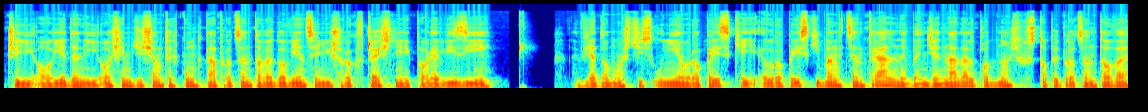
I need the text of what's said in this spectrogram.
czyli o 1,8 punkta procentowego więcej niż rok wcześniej po rewizji. Wiadomości z Unii Europejskiej. Europejski Bank Centralny będzie nadal podnosił stopy procentowe,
